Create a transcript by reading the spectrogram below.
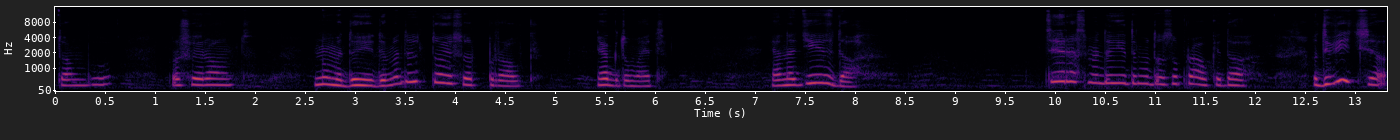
там було. Прошлий раунд. Ну, ми доїдемо до тої заправки. Як думаєте? Я надіюсь, да. Цей раз ми доїдемо до заправки, да. А дивіться,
